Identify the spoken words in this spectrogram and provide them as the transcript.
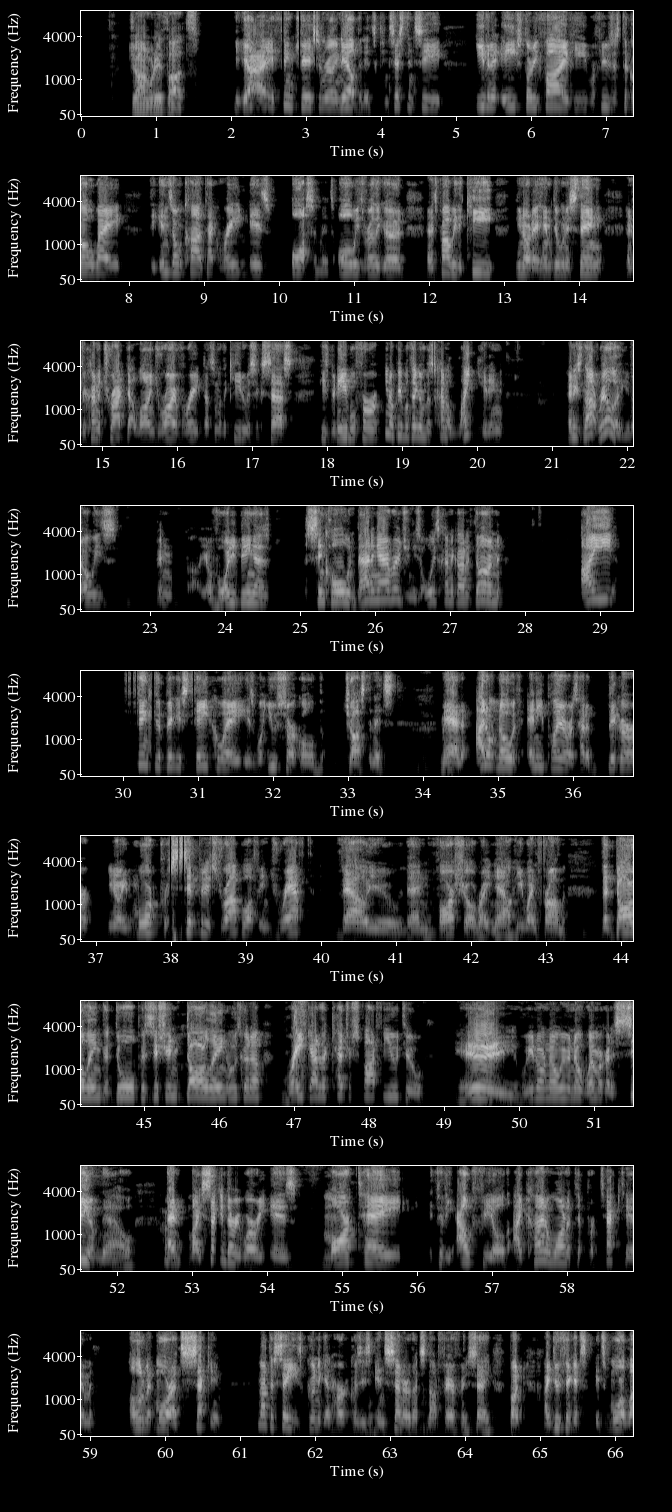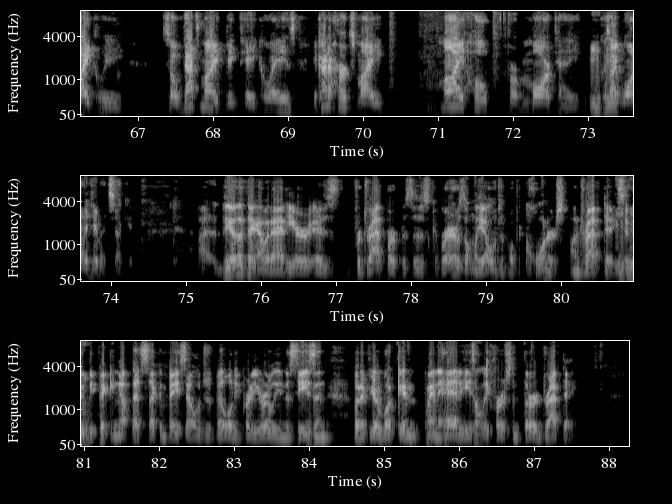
John, what are your thoughts? Yeah, I think Jason really nailed it. It's consistency. Even at age 35, he refuses to go away. The in zone contact rate is awesome. It's always really good, and it's probably the key, you know, to him doing his thing. And if you kind of track that line drive rate, that's another key to his success. He's been able for, you know, people think of him as kind of light hitting, and he's not really. You know, he's been uh, avoided being a sinkhole in batting average, and he's always kind of got it done. I think the biggest takeaway is what you circled, Justin. It's man, I don't know if any player has had a bigger, you know, a more precipitous drop off in draft value than Varsho right now. He went from the darling, the dual position darling, who's gonna rake out of the catcher spot for you to hey, we don't know even know when we're gonna see him now. And my secondary worry is Marte to the outfield. I kind of wanted to protect him a little bit more at second. Not to say he's going to get hurt because he's in center. That's not fair for me to say, but I do think it's it's more likely. So that's my big takeaway. Is it kind of hurts my my hope for Marte because Mhm. I wanted him at second. Uh, the other thing I would add here is for draft purposes, Cabrera is only eligible to corners on draft day, so Mhm. he'll be picking up that second base eligibility pretty early in the season. But if you're looking plan ahead, he's only first and third draft day,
